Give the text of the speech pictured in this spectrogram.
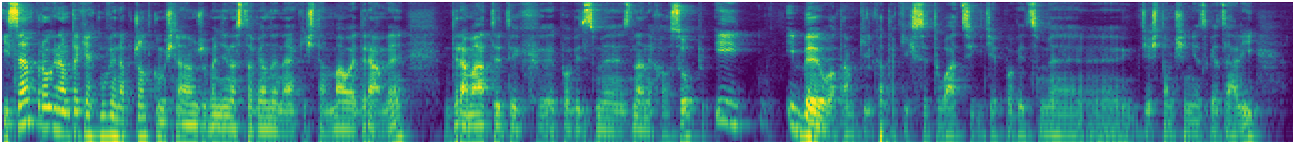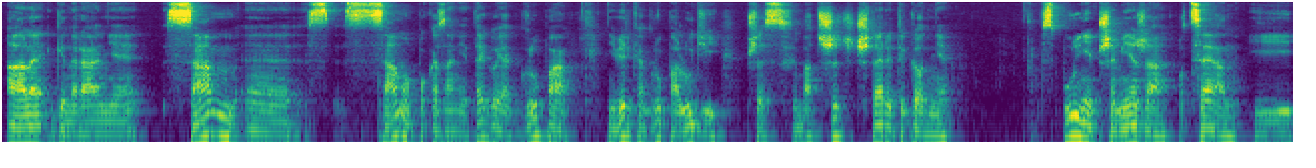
I sam program, tak jak mówię na początku, myślałem, że będzie nastawiony na jakieś tam małe dramy, dramaty tych e, powiedzmy znanych osób i i było tam kilka takich sytuacji, gdzie powiedzmy e, gdzieś tam się nie zgadzali, ale generalnie sam, e, samo pokazanie tego, jak grupa, niewielka grupa ludzi przez chyba 3 czy 4 tygodnie wspólnie przemierza ocean i,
